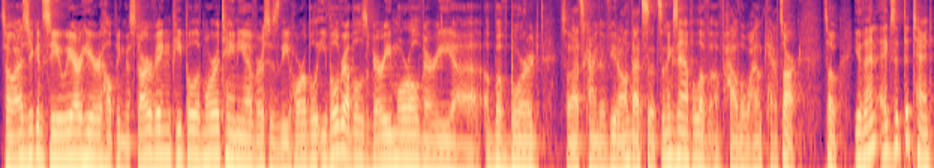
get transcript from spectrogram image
So, as you can see, we are here helping the starving people of Mauritania versus the horrible, evil rebels. Very moral, very uh, above board. So that's kind of you know that's that's an example of of how the Wildcats are. So you then exit the tent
